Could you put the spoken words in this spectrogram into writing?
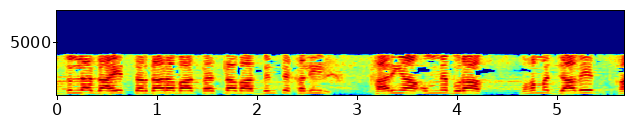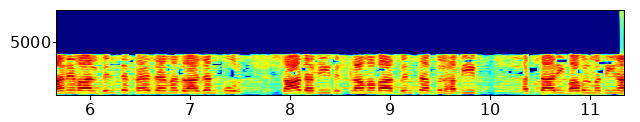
عبداللہ زاہد سردار آباد، فیصلہ آباد بنتے خلیل، کھاریاں، ام براق، محمد جاوید خانے وال بنتے فیض احمد راجن پور سعد حبیب اسلام آباد بنتے عبد الحبیب اتاری باب المدینہ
